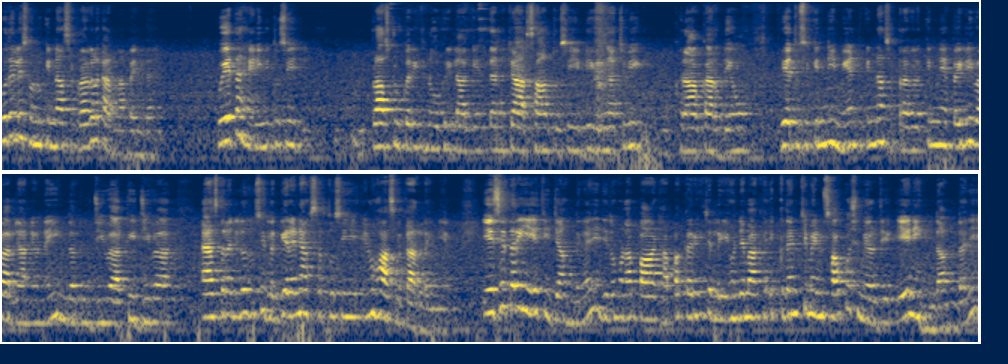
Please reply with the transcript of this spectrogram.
ਉਹਦੇ ਲਈ ਤੁਹਾਨੂੰ ਕਿੰਨਾ ਸਟਰਗਲ ਕਰਨਾ ਪੈਂਦਾ ਕੋਈ ਇਹ ਤਾਂ ਹੈ ਨਹੀਂ ਵੀ ਤੁਸੀਂ ਪਲੱਸ 2 ਕਰੀ ਤੇ ਨੌਕਰੀ ਲੱਗ ਗਏ ਤਿੰਨ ਚਾਰ ਸਾਲ ਤੁਸੀਂ ਡਿਗਰੀਆਂ 'ਚ ਵੀ ਖਰਾਬ ਕਰਦੇ ਹੋ, ਫਿਰ ਤੁਸੀਂ ਕਿੰਨੀ ਮਿਹਨਤ, ਕਿੰਨਾ ਸਟਰਗਲ ਕਿੰਨੇ ਪਹਿਲੀ ਵਾਰ ਜਾਂਦੇ ਹੋ, ਨਹੀਂ ਹੁੰਦਾ, ਦੂਜੀ ਵਾਰ, ਤੀਜੀ ਵਾਰ। ਇਸ ਤਰ੍ਹਾਂ ਜਦੋਂ ਤੁਸੀਂ ਲੱਗੇ ਰਹਿੰਦੇ ਹੋ, ਅਕਸਰ ਤੁਸੀਂ ਇਹਨੂੰ ਹਾਸਲ ਕਰ ਲੈਂਦੇ ਹੋ। ਇਸੇ ਤਰ੍ਹਾਂ ਹੀ ਇਹ ਚੀਜ਼ਾਂ ਹੁੰਦੀਆਂ ਜੀ ਜਦੋਂ ਹੁਣ ਆ ਪਾਠ ਆਪਾਂ ਕਰੀ ਚੱਲੀਏ ਹੁਣ ਜੇ ਮੈਂ ਆਖਿਆ ਇੱਕ ਦਿਨ 'ਚ ਮੈਨੂੰ ਸਭ ਕੁਝ ਮਿਲ ਜੇ ਇਹ ਨਹੀਂ ਹੁੰਦਾ ਹੁੰਦਾ ਜੀ।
